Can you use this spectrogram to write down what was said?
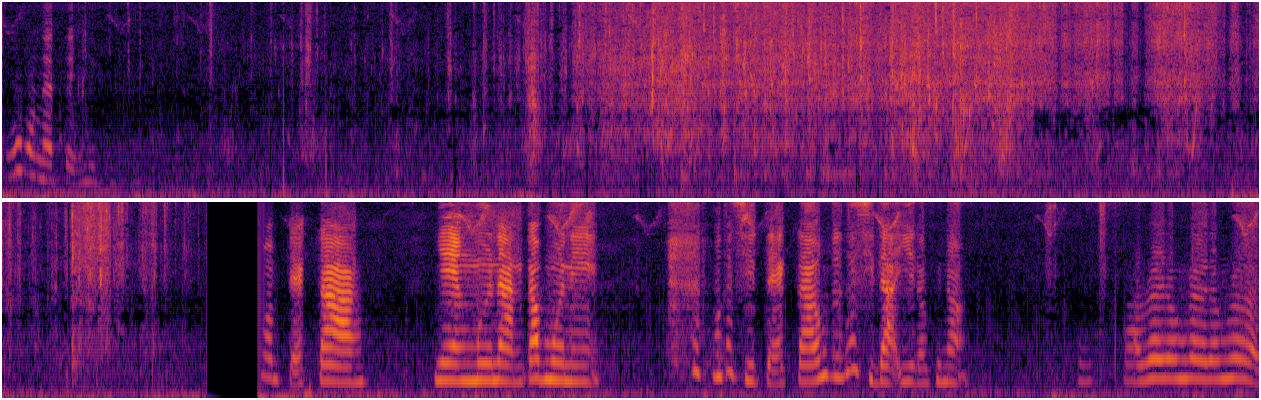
โอ้คนน่ะเต็มอยู่ ความแตกต่างแยงมือนั่นกับมือนี้ มันก็สีแตกต่างมันก็คือสีดาอีดอกพี่น้องเอาเลยลงเลยลงเลย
